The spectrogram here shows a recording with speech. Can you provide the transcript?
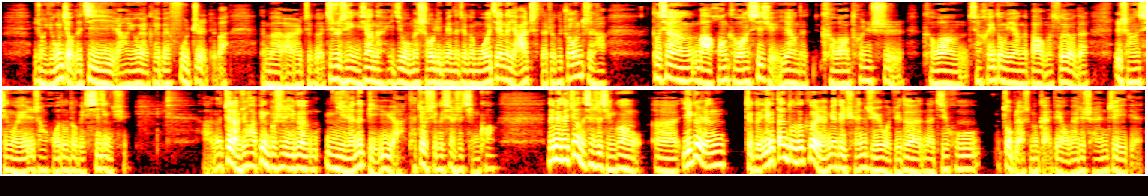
一种永久的记忆，然后永远可以被复制，对吧？那么而这个技术性影像呢，以及我们手里面的这个磨尖了牙齿的这个装置哈。都像蚂蟥渴望吸血一样的渴望吞噬，渴望像黑洞一样的把我们所有的日常行为、日常活动都给吸进去，啊，那这两句话并不是一个拟人的比喻啊，它就是一个现实情况。那面对这样的现实情况，呃，一个人这个一个单独的个人面对全局，我觉得那几乎做不了什么改变。我们要去承认这一点。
